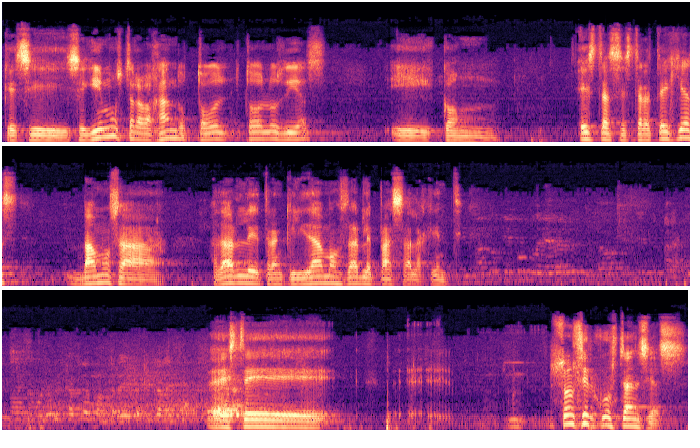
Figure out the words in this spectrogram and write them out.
que si seguimos trabajando todos los días y con estas estrategias, vamos a, darle tranquilidad, vamos a darle paz a la gente. Este, eh, son circunstancias.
